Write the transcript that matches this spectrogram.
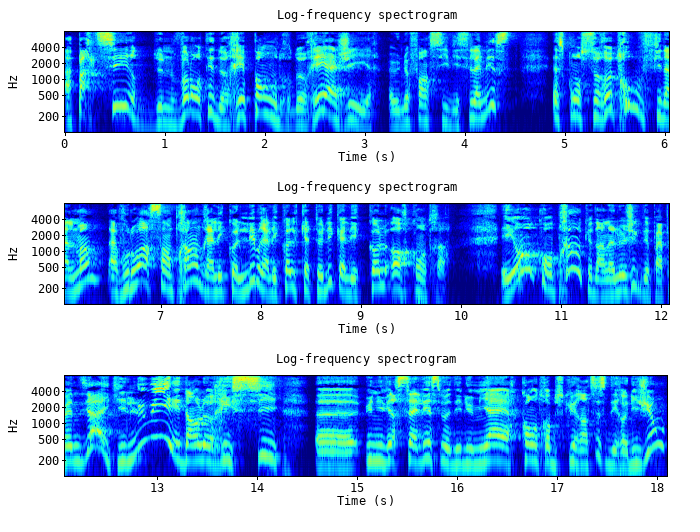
à partir d'une volonté de répondre, de réagir à une offensive islamiste, est-ce qu'on se retrouve finalement à vouloir s'en prendre à l'école libre, à l'école catholique, à l'école hors contrat? Et on comprend que dans la logique de Papendiaï, qui lui est dans le récit euh, universalisme des Lumières contre obscurantisme des religions,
